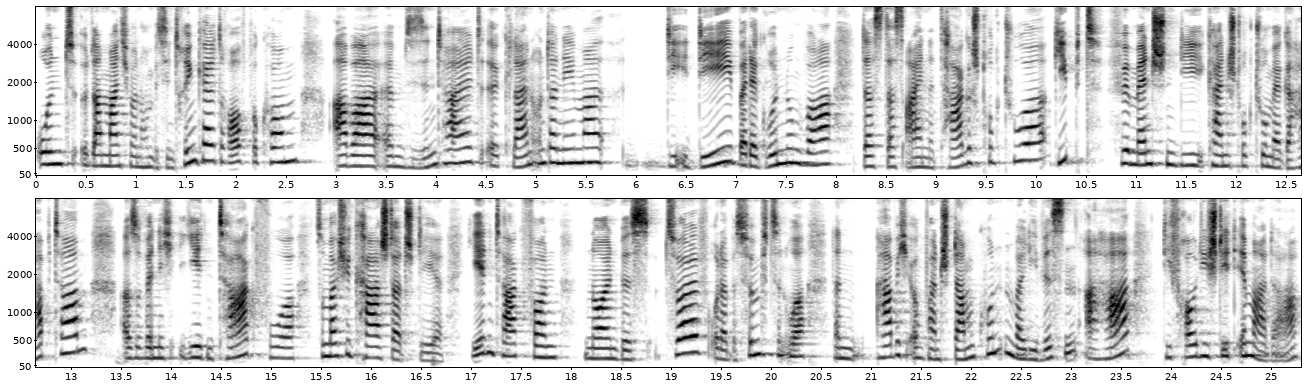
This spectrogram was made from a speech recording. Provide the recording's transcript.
und dann manchmal noch ein bisschen Trinkgeld drauf bekommen. Aber ähm, sie sind halt äh, Kleinunternehmer. Die Idee bei der Gründung war, dass das eine Tagesstruktur gibt für Menschen, die keine Struktur mehr gehabt haben. Also wenn ich jeden Tag vor zum Beispiel Karstadt stehe, jeden Tag von neun bis zwölf oder bis 15 Uhr, dann habe ich irgendwann Stammkunden, weil die wissen, aha, die Frau, die steht immer da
